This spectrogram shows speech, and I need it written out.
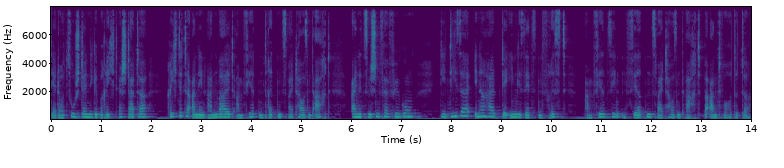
Der dort zuständige Berichterstatter richtete an den Anwalt am 4.3.2008 eine Zwischenverfügung, die dieser innerhalb der ihm gesetzten Frist am 14.04.2008 beantwortete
